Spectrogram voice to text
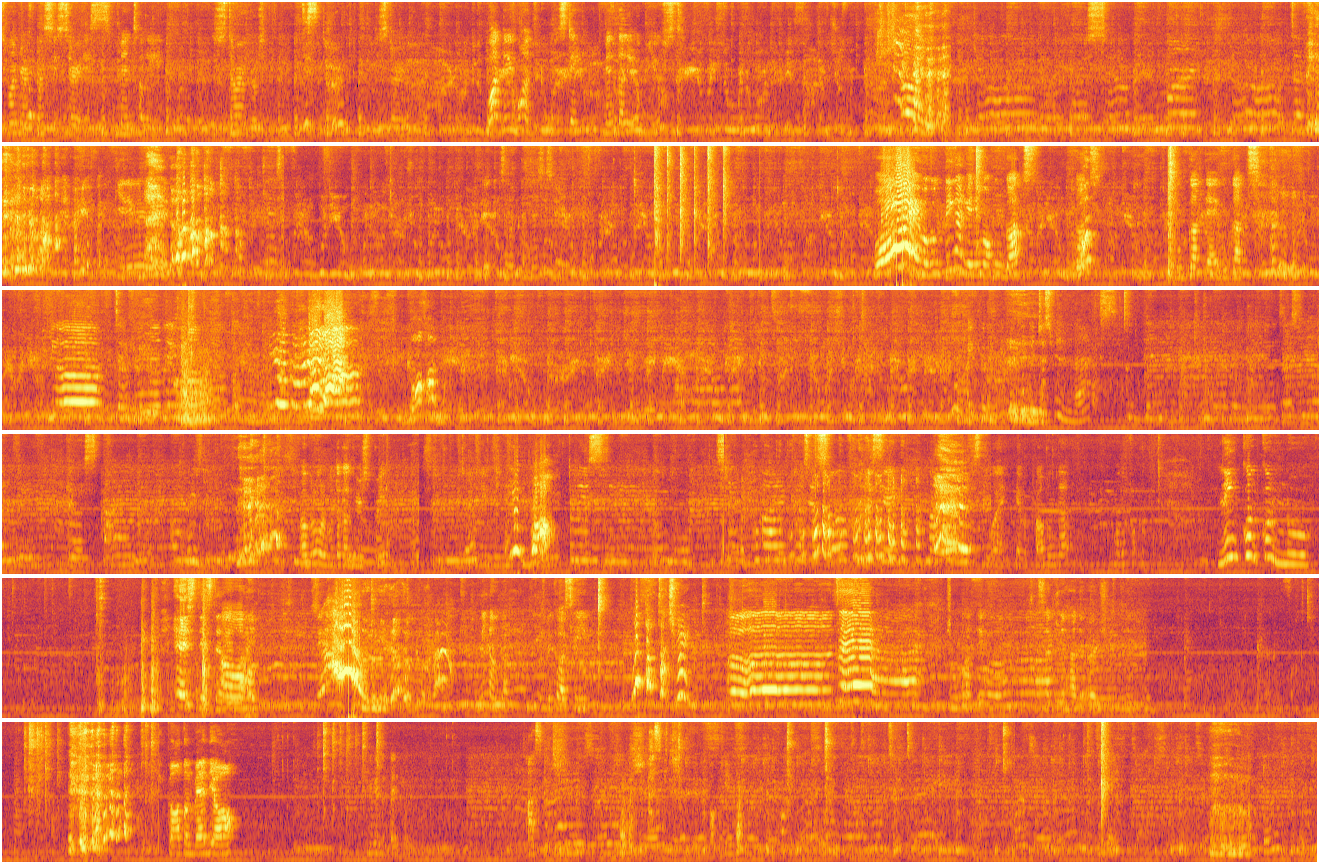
sometimes wonder if my sister is mentally disturbed or something. Disturbed? Disturbed. What do you want? To stay mentally abused? Mo akong guts. Guts? Ugat deh, ugat. You're definitely one. Baan? Oh bror, buta kag hairspray. Ba? Why? You have a problem with that? Motherfucker. Ko no. Is this the Oh, ah! Minang ka. It's because he... What? Don't touch me! Oh, dear. What if I suddenly had the urge to kill you? Cotton video. Look at the title. Ask it. Ask it. Fuck you.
